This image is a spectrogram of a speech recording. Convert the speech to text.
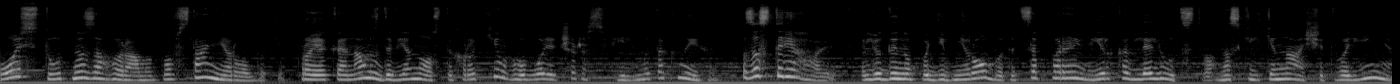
Ось тут не за горами повстання роботів, про яке нам з 90-х років говорять через фільми та книги. Застерігають, людиноподібні роботи це перевірка для людства, наскільки наші творіння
